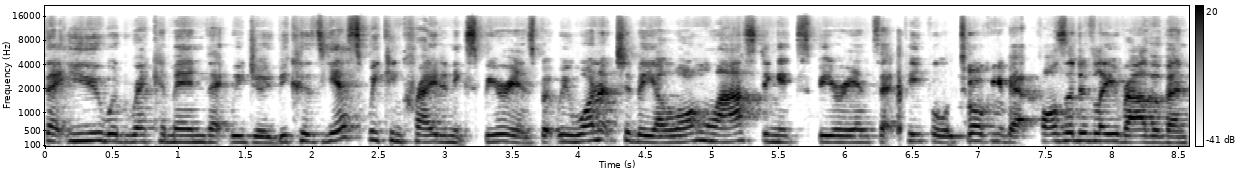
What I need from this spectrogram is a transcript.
that you would recommend that we do. Because yes, we can create an experience, but we want it to be a long lasting experience that people are talking about positively rather than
